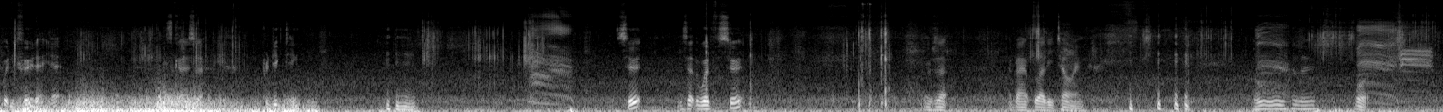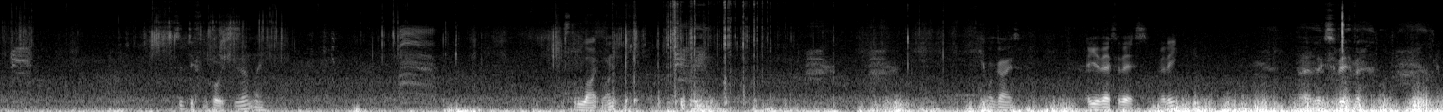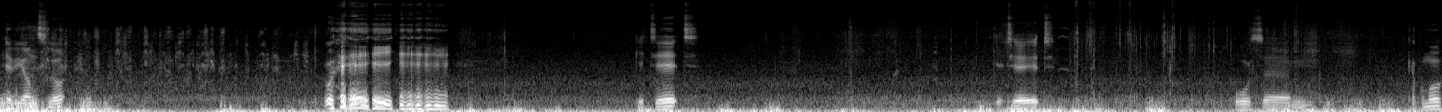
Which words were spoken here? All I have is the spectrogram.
haven't put any food out yet. These guys are predicting. suet? Is that the word for suet? Or is that about bloody time? oh, hello. What? It's a different voices, aren't they? It's the light one. Come on, guys. Are you there for this? Ready? That looks a bit of a heavy onslaught. Get it. Get it. Awesome. Couple more.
